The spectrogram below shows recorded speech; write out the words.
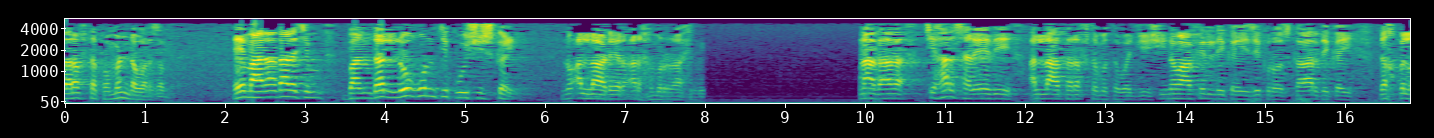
طرف ته پمنډ ورزم اے معنا دا چې بنده لغون تی کوشش کوي نو الله ډیر ارحم الراحمین نا دا, دا چې هر سړی دی الله طرف ته متوجي شي نوافل لیکي ذکر او اسکار دی کوي د خپل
